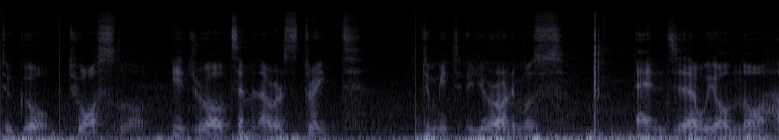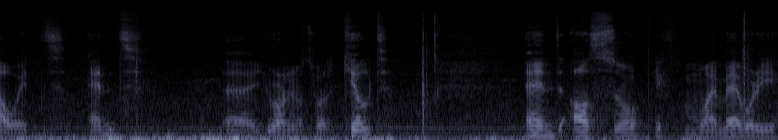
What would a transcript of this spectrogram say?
to go to Oslo. He drove seven hours straight to meet Euronymous, and uh, we all know how it ends. Uh, Euronymous was killed, and also, if my memory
